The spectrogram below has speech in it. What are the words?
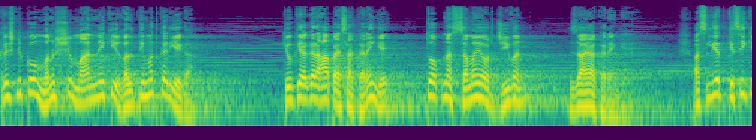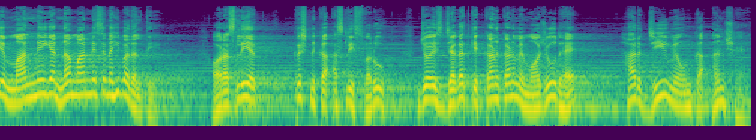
कृष्ण को मनुष्य मानने की गलती मत करिएगा, क्योंकि अगर आप ऐसा करेंगे तो अपना समय और जीवन जाया करेंगे। असलियत किसी के मानने या न मानने से नहीं बदलती, और असलियत कृष्ण का असली स्वरूप, जो इस जगत के कण कण में मौजूद है, हर जीव में उनका अंश है।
